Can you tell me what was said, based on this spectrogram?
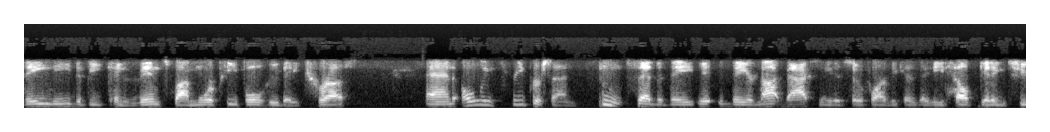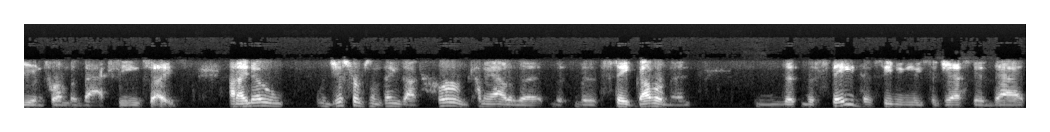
they need to be convinced by more people who they trust, and only 3% said that they they are not vaccinated so far because they need help getting to and from the vaccine sites. And I know just from some things I've heard coming out of the the, the state government, the the state has seemingly suggested that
